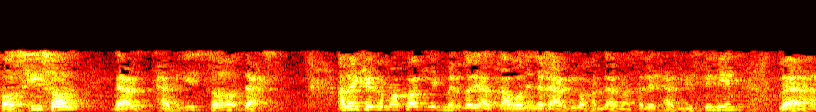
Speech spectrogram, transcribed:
تا 30 سال در تدلیس تا 10 سال. اما اینکه ما یک مقداری از قوانین غربی رو هم در مسئله تدلیس دیدیم و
